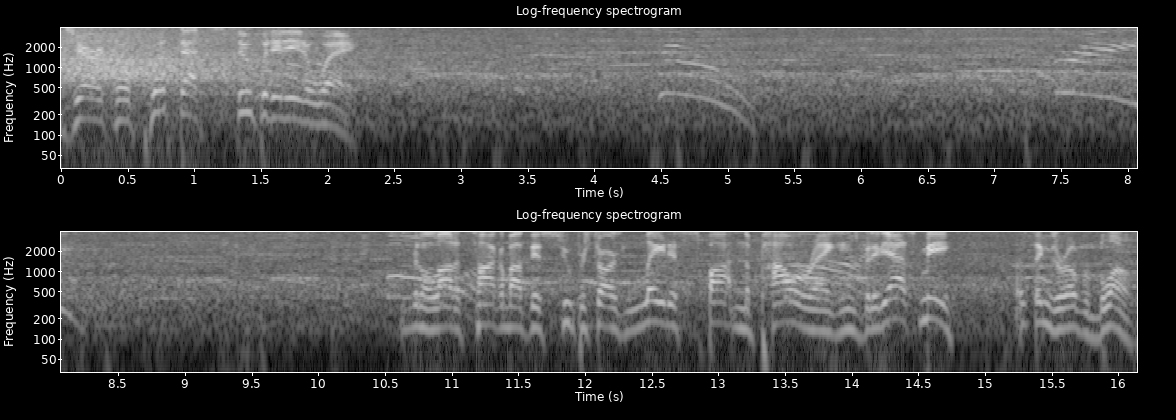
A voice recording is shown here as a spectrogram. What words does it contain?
on, Jericho. Put that stupid idiot away. There's been a lot of talk about this superstar's latest spot in the power rankings, but if you ask me, those things are overblown.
